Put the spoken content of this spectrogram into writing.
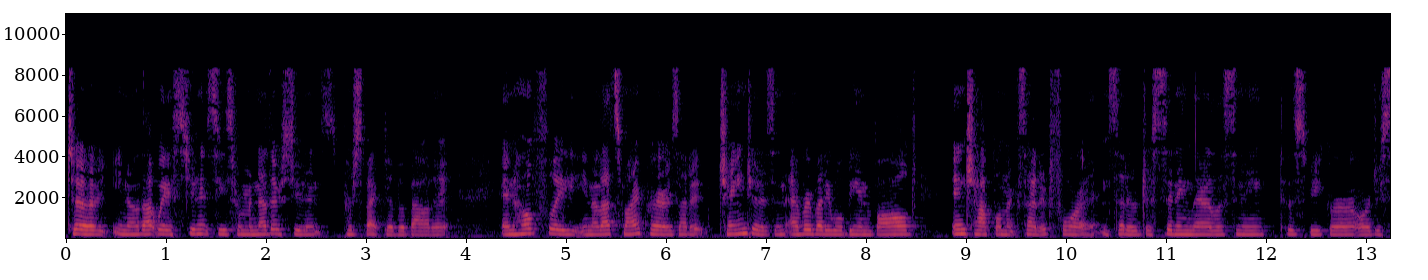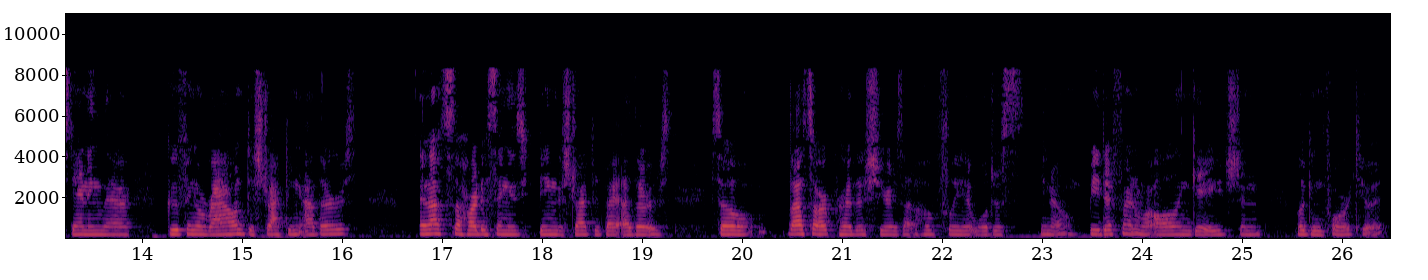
to you know that way a student sees from another student's perspective about it and hopefully you know that's my prayer is that it changes and everybody will be involved in chapel and excited for it instead of just sitting there listening to the speaker or just standing there goofing around distracting others. And that's the hardest thing is being distracted by others. So that's our prayer this year is that hopefully it will just you know be different. We're all engaged and looking forward to it.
